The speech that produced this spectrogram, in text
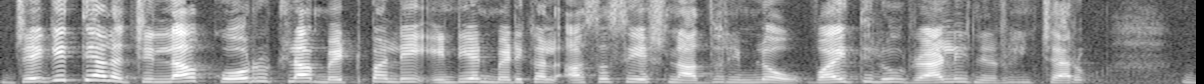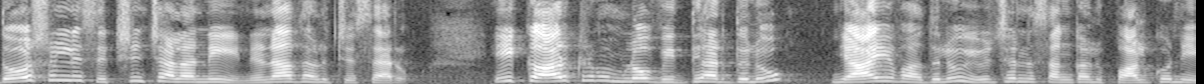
జగిత్యాల జిల్లా Korutla Metpally Indian medical association ఆధ్వర్యంలో వైద్యులు ర్యాలీ నిర్వహించారు. దోషుల్ని శిక్షించాలని నినాదాలు చేశారు. ఈ కార్యక్రమంలో విద్యార్థులు న్యాయవాదులు యువజన సంఘాలు పాల్గొని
